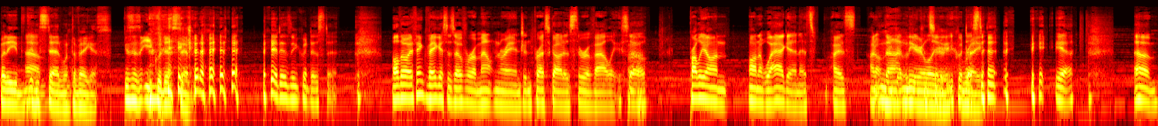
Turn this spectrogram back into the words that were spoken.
but he Um, instead went to Vegas. This is equidistant. It is equidistant. Although I think Vegas is over a mountain range and Prescott is through a valley, so Uh-huh. probably on on a wagon. It's I I don't Not think it would nearly, be equidistant. yeah. Um,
